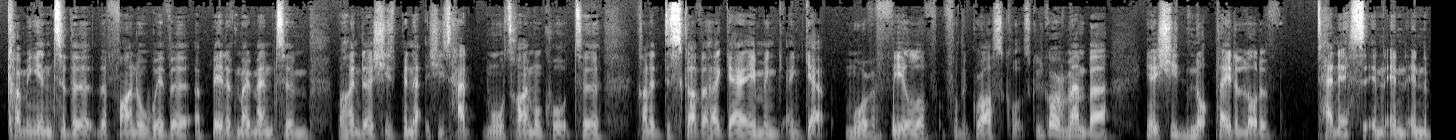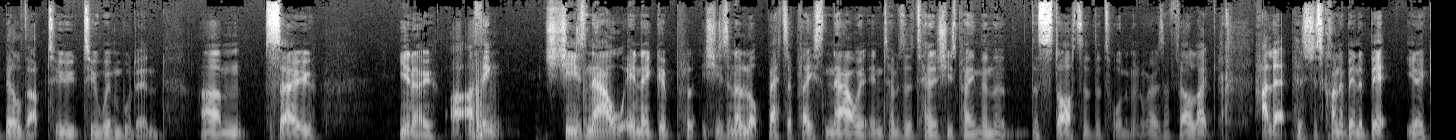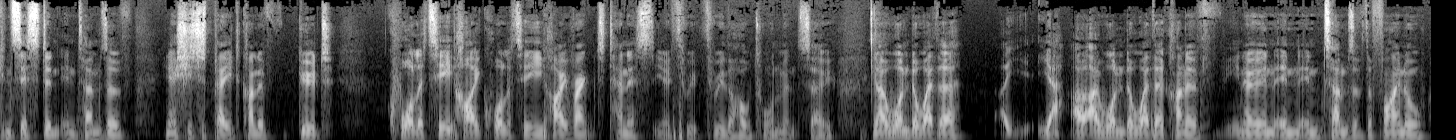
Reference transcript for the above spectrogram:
coming into the, the final with a, a, bit of momentum behind her. She's been she's had more time on court to kind of discover her game and, and get more of a feel of for the grass courts. Because you've got to remember, you know, she'd not played a lot of tennis in, in, in the build up to to Wimbledon. Um, so, you know, I, I think she's now in a good pl- she's in a lot better place now in, in, terms of the tennis she's playing than at the start of the tournament whereas i felt like halep has just kind of been a bit you know consistent in terms of you know she's just played kind of good quality high quality high ranked tennis you know through through the whole tournament. So you know i wonder whether uh, yeah I, I wonder whether kind of you know in, in in terms of the final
